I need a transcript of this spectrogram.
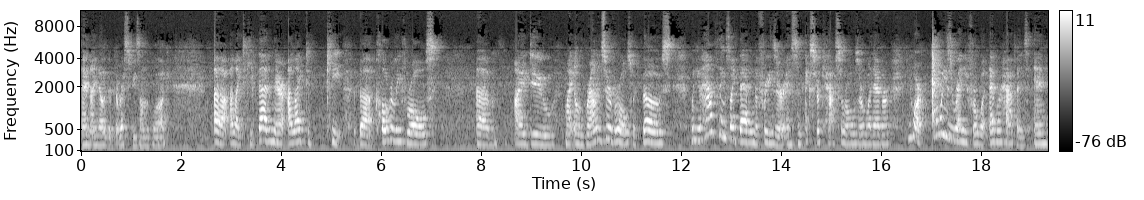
and I know that the recipe's on the blog. Uh, I like to keep that in there. I like to keep the cloverleaf rolls. Um, I do my own brown serve rolls with those. When you have things like that in the freezer and some extra casseroles or whatever, you are always ready for whatever happens. And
